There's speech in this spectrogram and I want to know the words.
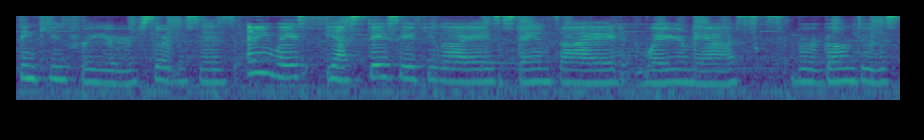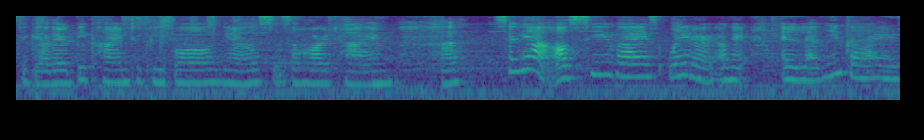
thank you for your services. Anyways, yeah, stay safe, you guys. Stay inside, wear your masks. We're going through this together. Be kind to people. You know, this is a hard time. Uh, so yeah, I'll see you guys later. Okay, I love you guys.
